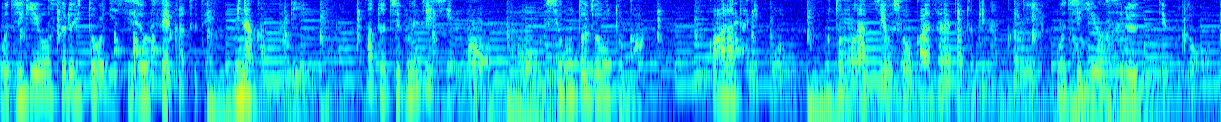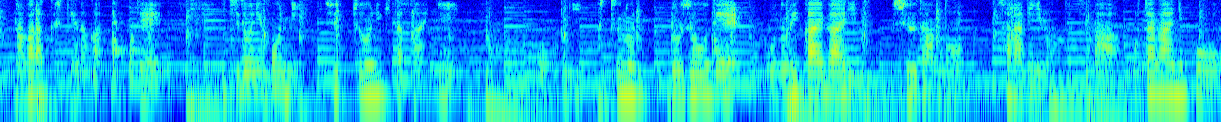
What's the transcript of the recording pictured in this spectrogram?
お辞儀をする人を日常生活で見なかったりあと自分自身もこう仕事上とかこう新たにこうお友達を紹介された時なんかにお辞儀をするっていうこと長らくしていなかったので一度日本に出張に来た際にこう普通の路上でこう飲み会帰りの集団のサラリーマンたちがお互いにこ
